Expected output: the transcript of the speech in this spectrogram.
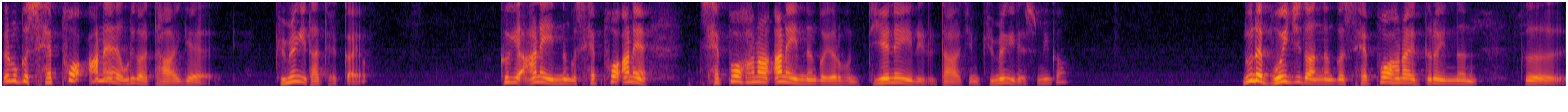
여러분 그 세포 안에 우리가 다 이게 규명이 다 될까요? 거기 안에 있는 거 세포 안에 세포 하나 안에 있는 거 여러분 DNA를 다 지금 규명이 됐습니까? 눈에 보이지도 않는 그 세포 하나에 들어 있는 그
